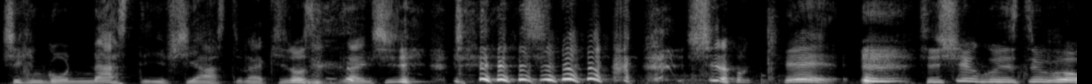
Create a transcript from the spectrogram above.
she can go nasty if she has to. Like she doesn't, like she, she she don't care. She shouldn't go still go.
